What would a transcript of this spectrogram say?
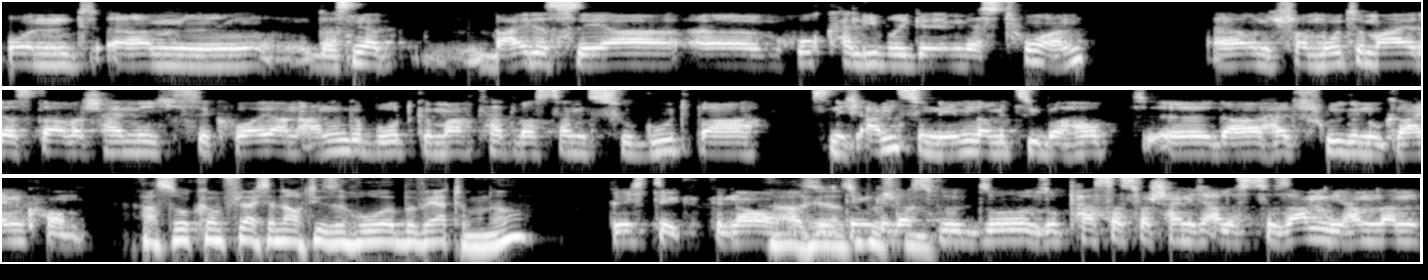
Und ähm, das sind ja beides sehr äh, hochkalibrige Investoren. Äh, und ich vermute mal, dass da wahrscheinlich Sequoia ein Angebot gemacht hat, was dann zu gut war, es nicht anzunehmen, damit sie überhaupt äh, da halt früh genug reinkommen. Ach so, kommt vielleicht dann auch diese hohe Bewertung, ne? Richtig, genau. Also ja, ich denke, das wird so, so passt das wahrscheinlich alles zusammen. Die haben dann,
